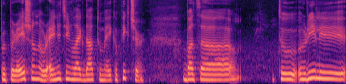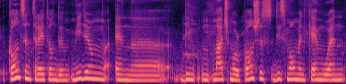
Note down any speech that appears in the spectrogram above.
preparation or anything like that to make a picture, but uh, to really concentrate on the medium and uh, be much more conscious. This moment came when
